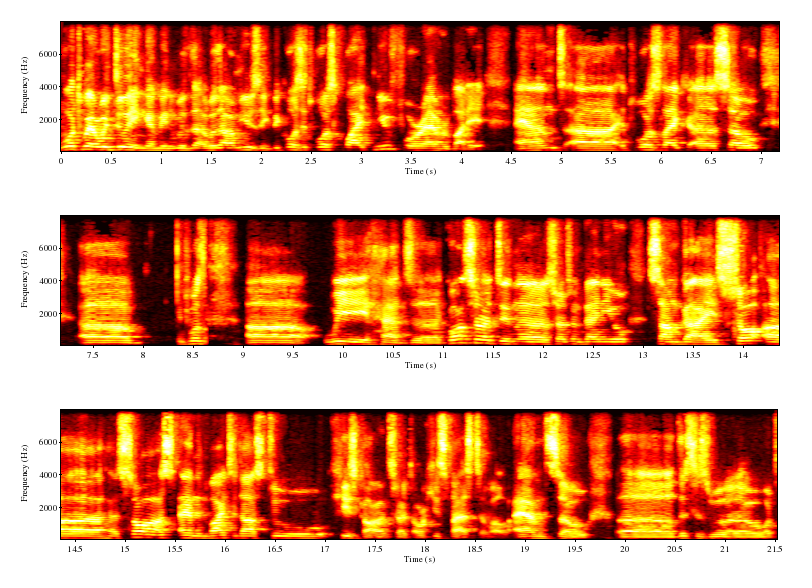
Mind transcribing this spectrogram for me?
what were we doing i mean with with our music because it was quite new for everybody and uh, it was like uh, so uh, it was uh, we had a concert in a certain venue some guy saw uh, saw us and invited us to his concert or his festival and so uh, this is uh, what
